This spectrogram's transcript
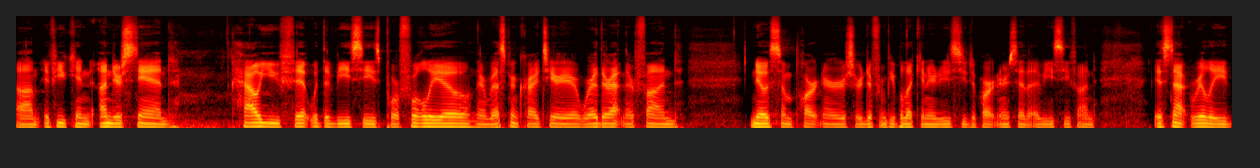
um, if you can understand how you fit with the VC's portfolio, their investment criteria, where they're at in their fund, know some partners or different people that can introduce you to partners at a VC fund, it's not really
